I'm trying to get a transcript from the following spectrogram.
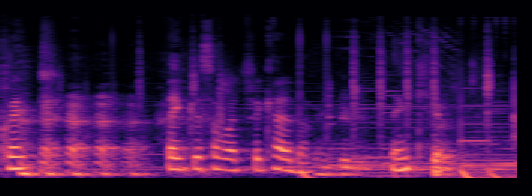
Great. Thank you so much, Ricardo. Thank you. Thank you.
